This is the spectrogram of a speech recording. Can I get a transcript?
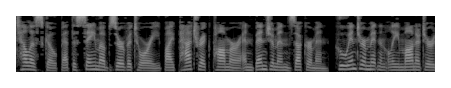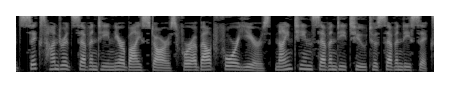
telescope at the same observatory by Patrick Palmer and Benjamin Zuckerman, who intermittently monitored 670 nearby stars for about four years 1972 -76.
